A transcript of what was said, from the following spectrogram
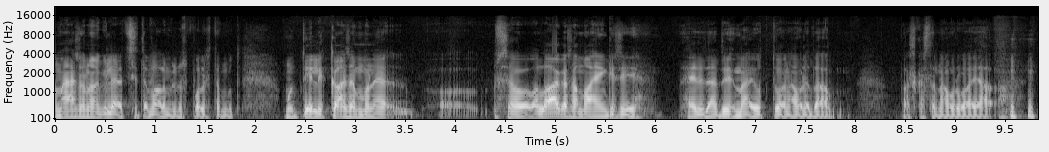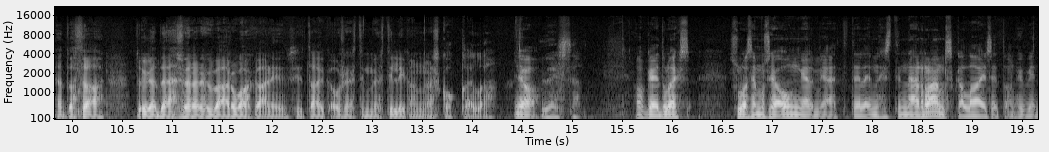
No mä sanoin kyllä, että sitä valmennuspuolesta, mutta, mutta Tillikka on semmoinen, se on aika sama henkisiä. Heitetään tyhmää juttua, nauretaan paskasta naurua ja, ja tota, tykätään syödä hyvää ruokaa, niin sitä aika useasti myös Tillikan kanssa kokkaillaan Joo. yhdessä. Okei, tuleeko sulla semmoisia ongelmia, että teillä ilmeisesti nämä ranskalaiset on hyvin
